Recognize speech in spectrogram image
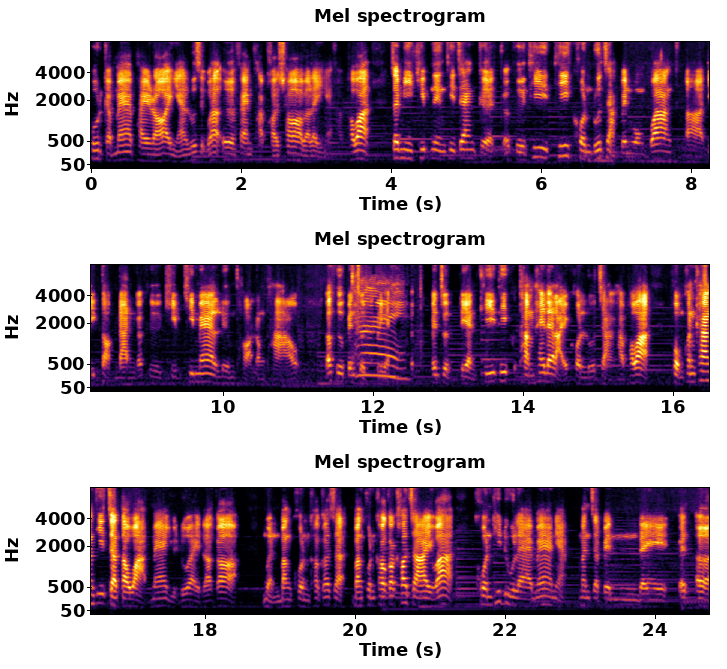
พูดกับแม่ไพเราะอย่างเงี้ยรู้สึกว่าเออแฟนคลับเขาชอบอะไรอย่างเงี้ยครับเพราะว่าจะมีคลิปหนึ่งที่แจ้งเกิดก็คือที่ที่คนรู้จักเป็นวงกว้างอ่าทิกตอกดันก็คือคลิปที่แม่ลืมถอดรองเท้า ก็คือเป็นจุดเปลี่ยนใช่เป็นจุดเปลี่ยนที่ที่ทำให้หลาย ๆ คนรู้จักครับ เพราะว่าผมค่อนข้างที่จะตวาดแม่อยู่ด้วย แล้วก็เหมือนบางคนเขาก็จะบางคนเขาก็เข้าใจว่า คนที่ดูแลแม่เนี่ยมันจะเป็นในเป็นเอ่อ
